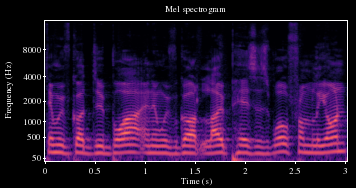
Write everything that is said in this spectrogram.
Then we've got Dubois and then we've got Lopes as well from Lyon.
